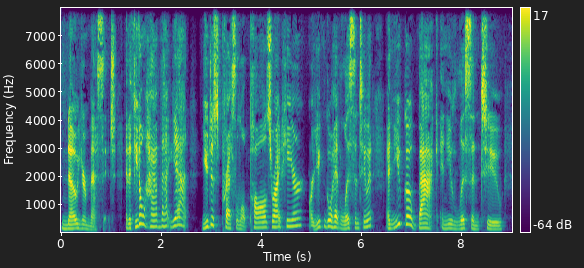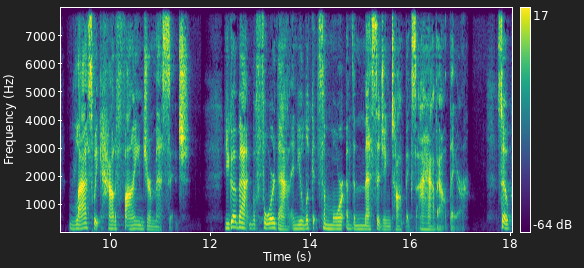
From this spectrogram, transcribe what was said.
Know your message. And if you don't have that yet, you just press a little pause right here, or you can go ahead and listen to it. And you go back and you listen to last week, how to find your message. You go back before that and you look at some more of the messaging topics I have out there. So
